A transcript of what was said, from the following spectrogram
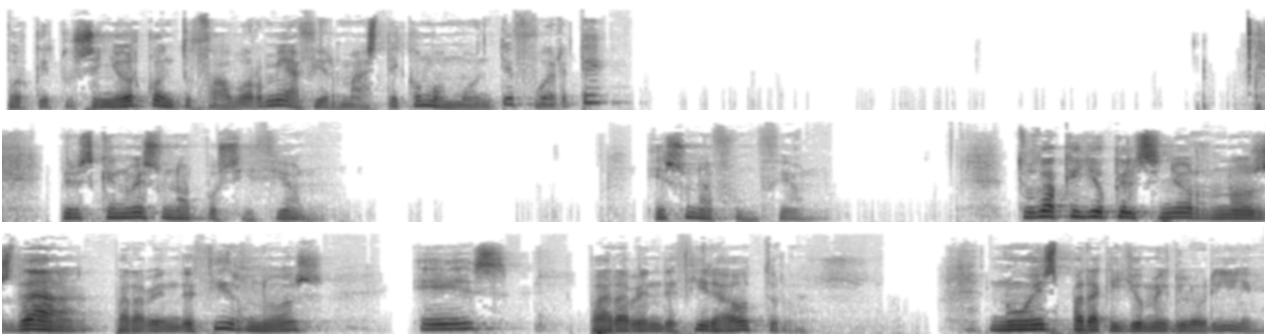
porque tu Señor con tu favor me afirmaste como monte fuerte. Pero es que no es una posición, es una función. Todo aquello que el Señor nos da para bendecirnos es para bendecir a otros. No es para que yo me gloríe.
